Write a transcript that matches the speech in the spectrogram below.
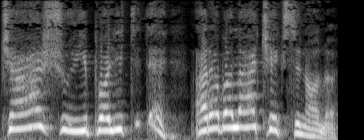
Çağır şu Hipolit'i de arabalığa çeksin onu.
